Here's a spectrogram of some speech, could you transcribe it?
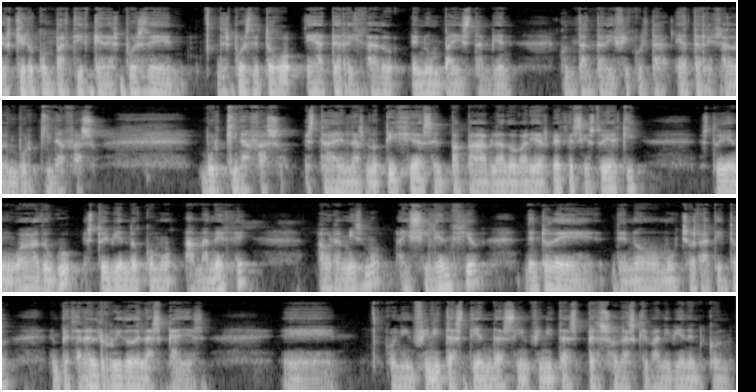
Y os quiero compartir que después de, después de todo he aterrizado en un país también con tanta dificultad. He aterrizado en Burkina Faso. Burkina Faso. Está en las noticias, el Papa ha hablado varias veces y estoy aquí. Estoy en Ouagadougou, estoy viendo cómo amanece. Ahora mismo hay silencio. Dentro de, de no mucho ratito empezará el ruido de las calles. Eh, con infinitas tiendas, infinitas personas que van y vienen con,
